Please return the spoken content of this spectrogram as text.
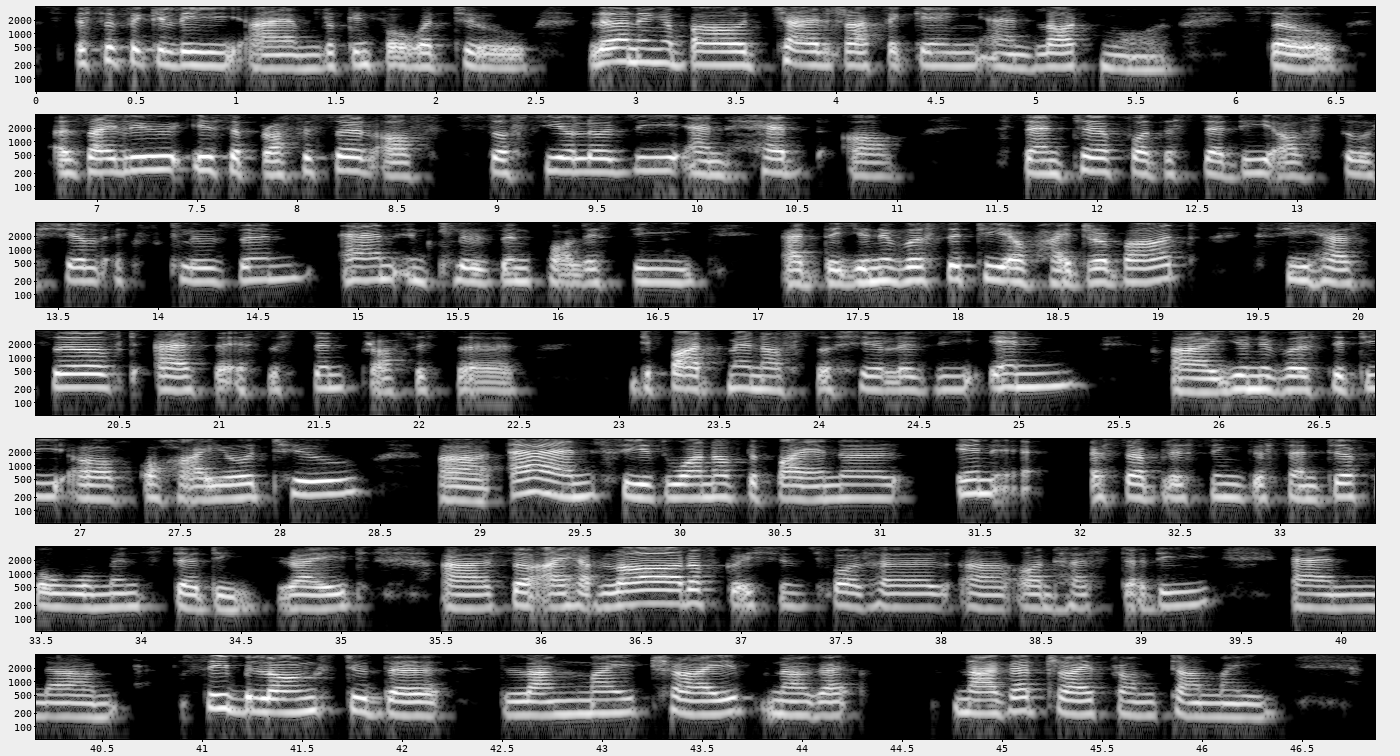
specifically, I'm looking forward to learning about child trafficking and a lot more. So, Ajailiu is a professor of sociology and head of Center for the Study of Social Exclusion and Inclusion Policy at the University of Hyderabad. She has served as the assistant professor, Department of Sociology in uh, University of Ohio too, uh, and she is one of the pioneer in establishing the Center for Women Study, right? Uh, so I have a lot of questions for her uh, on her study, and um, she belongs to the Liangmai tribe, Naga, Naga tribe from Tamei.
